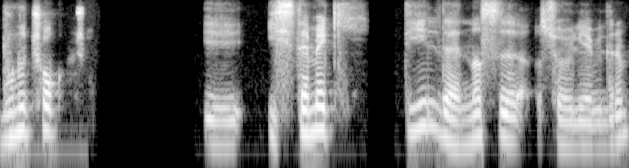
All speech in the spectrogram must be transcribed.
Bunu çok e, istemek değil de nasıl söyleyebilirim?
